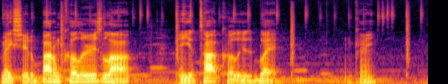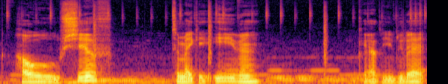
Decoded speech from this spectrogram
Make sure the bottom color is locked and your top color is black. Okay. Hold shift to make it even. Okay, after you do that,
